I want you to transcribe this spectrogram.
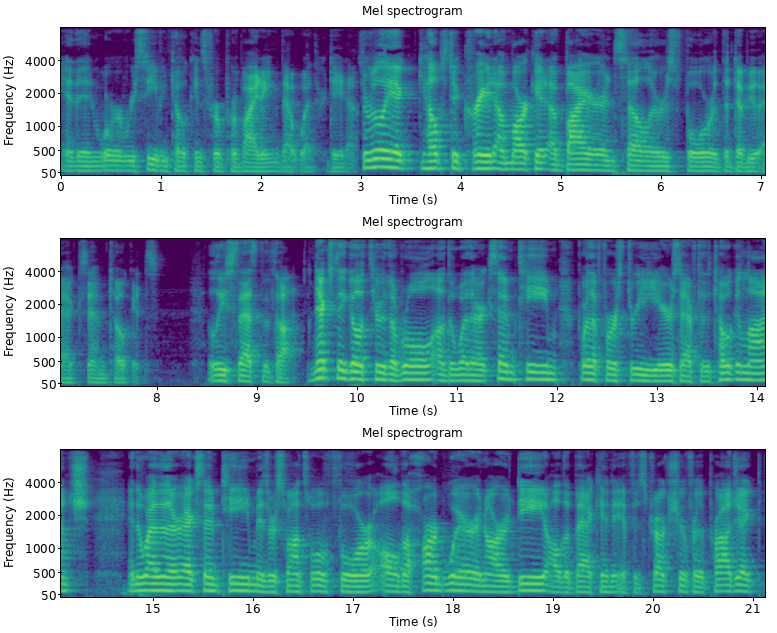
and then we're receiving tokens for providing that weather data. So really it helps to create a market of buyer and sellers for the WXM tokens. At least that's the thought. Next, they go through the role of the WeatherXM team for the first three years after the token launch. And the WeatherXM team is responsible for all the hardware and R&D, all the backend infrastructure for the project,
